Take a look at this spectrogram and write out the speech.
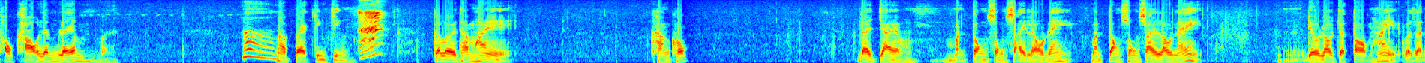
ขาวขาวๆแหลมแหลมๆวะอ้าน่าแปลกจริง ๆ ก็เลยทำให้คางคก ได้ใจว่ามันต้องสงสัยเราแน่ มันต้องสงสัยเราแน่ เดี๋ยวเราจะตอบให้ว่าสัน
